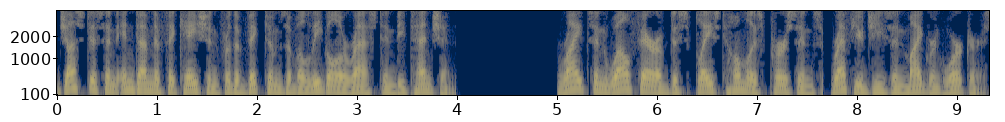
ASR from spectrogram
Justice and indemnification for the victims of illegal arrest and detention. Rights and welfare of displaced homeless persons, refugees and migrant workers.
